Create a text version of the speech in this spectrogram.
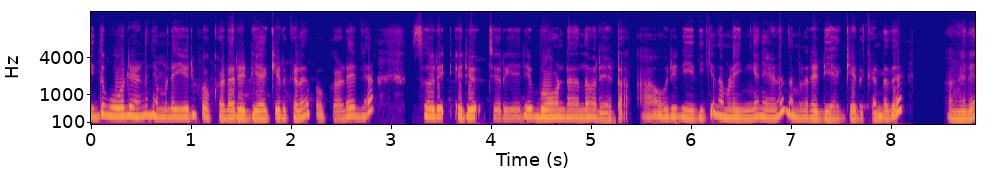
ഇതുപോലെയാണ് നമ്മുടെ ഈ ഒരു പൊക്കട റെഡിയാക്കി എടുക്കുന്നത് പൊക്കട അല്ല സോറി ഒരു ചെറിയൊരു ബോണ്ടാന്ന് പറയട്ടോ ആ ഒരു രീതിക്ക് നമ്മൾ ഇങ്ങനെയാണ് നമ്മൾ റെഡിയാക്കി എടുക്കേണ്ടത്. അങ്ങനെ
